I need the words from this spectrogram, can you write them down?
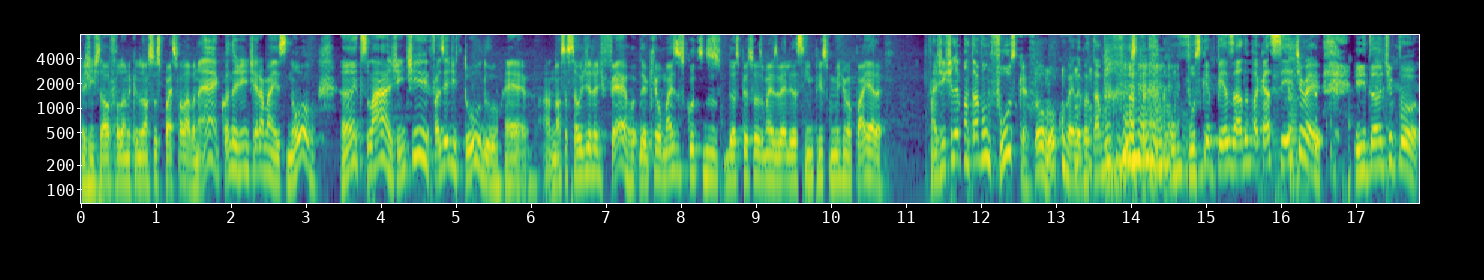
a gente tava falando que nossos pais falavam, né? Quando a gente era mais novo, antes lá a gente fazia de tudo, é, a nossa saúde era de ferro. O que eu mais escuto dos, das pessoas mais velhas assim, principalmente meu pai, era a gente levantava um Fusca. Falou, louco, velho, levantava um Fusca. um Fusca é pesado pra cacete, velho. Então, tipo,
